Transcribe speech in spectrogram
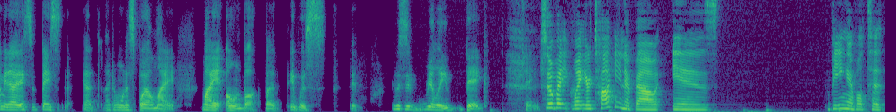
I mean, it's based. I don't want to spoil my my own book, but it was it, it was a really big change. So, but what you're talking about is being able to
